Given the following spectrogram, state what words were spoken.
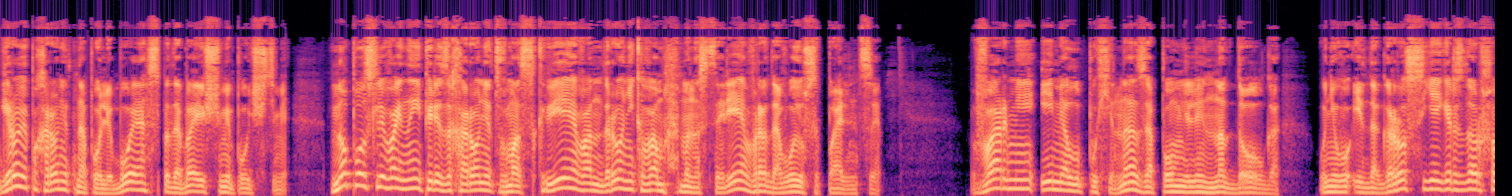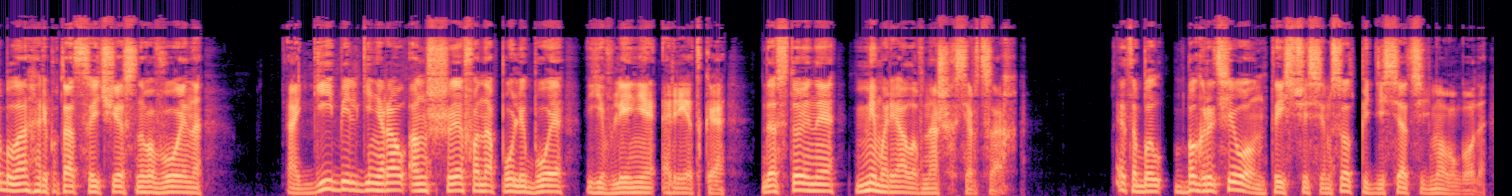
Героя похоронят на поле боя с подобающими почестями, но после войны перезахоронят в Москве в Андрониковом монастыре в родовой усыпальнице. В армии имя Лопухина запомнили надолго. У него и до Гросс-Егерсдорфа была репутация честного воина, а гибель генерал-аншефа на поле боя явление редкое — достойное мемориала в наших сердцах. Это был Багратион 1757 года.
